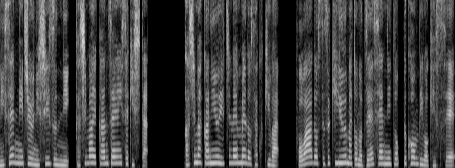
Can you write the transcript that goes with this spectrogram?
2022シーズンに鹿島へ完全移籍した。鹿島加入1年目の昨季は、フォワード鈴木優馬との前線にトップコンビを結成。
